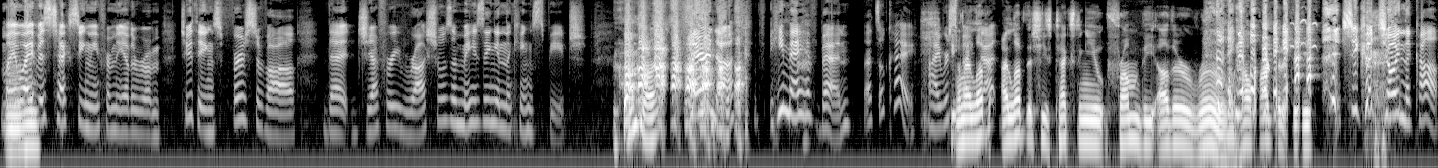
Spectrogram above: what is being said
My wife is texting me from the other room. Two things. First of all, that Geoffrey Rush was amazing in The King's Speech. Fair enough. He may have been. That's okay. I respect and I love that. I love that she's texting you from the other room. How hard could it be? she could join the call.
